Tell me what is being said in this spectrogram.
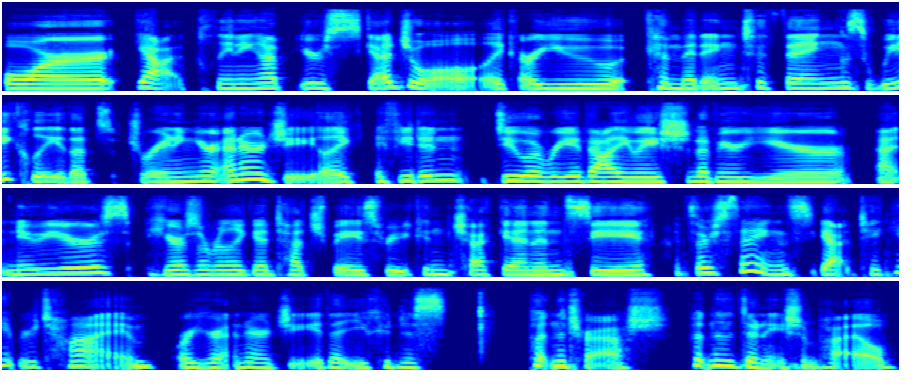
Or yeah, cleaning up your schedule. Like, are you committing to things weekly that's draining your energy? Like, if you didn't do a reevaluation of your year at New Year's, here's a really good touch base where you can check in and see if there's things, yeah, taking up your time or your energy that you can just put in the trash, put in the donation pile.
